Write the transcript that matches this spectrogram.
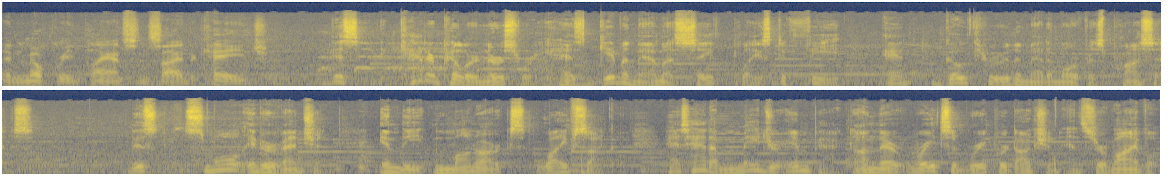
in milkweed plants inside the cage. This caterpillar nursery has given them a safe place to feed and go through the metamorphosis process. This small intervention in the monarch's life cycle has had a major impact on their rates of reproduction and survival.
